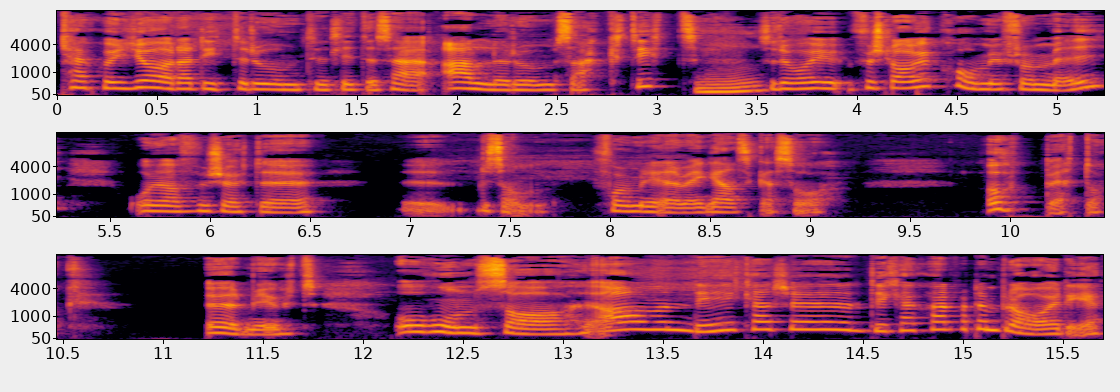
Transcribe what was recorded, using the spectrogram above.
kanske göra ditt rum till ett lite så här allrumsaktigt. Mm. Så det var ju, förslaget kom ju från mig och jag försökte eh, liksom formulera mig ganska så öppet och ödmjukt. Och hon sa, ja men det kanske, det kanske hade varit en bra idé.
